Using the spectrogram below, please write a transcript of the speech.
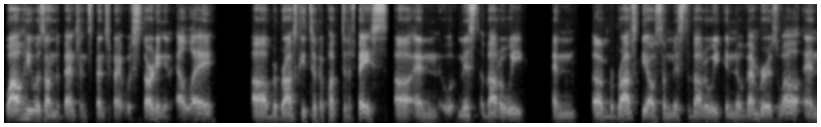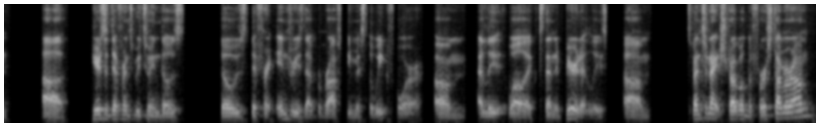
while he was on the bench and Spencer Knight was starting in L.A., uh, Bobrovsky took a puck to the face uh, and missed about a week. And uh, Bobrovsky also missed about a week in November as well. And uh, here's the difference between those those different injuries that Bobrovsky missed a week for, um, at least well extended period at least. Um, Spencer Knight struggled the first time around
